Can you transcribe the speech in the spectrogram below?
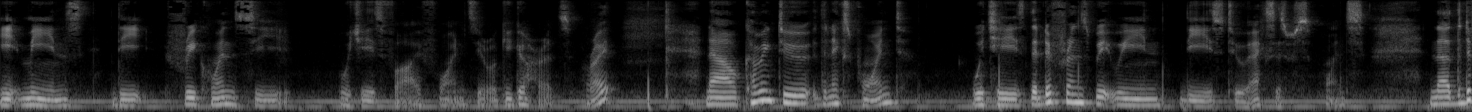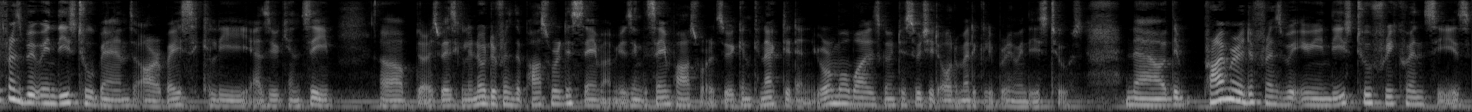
it means the frequency which is 5.0 gigahertz right now coming to the next point which is the difference between these two access points. Now the difference between these two bands are basically as you can see uh, there is basically no difference. The password is same. I'm using the same password so you can connect it and your mobile is going to switch it automatically between these two now the primary difference between these two frequencies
